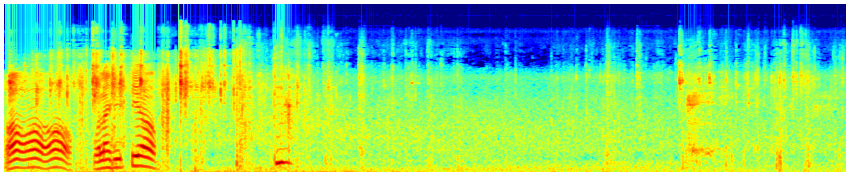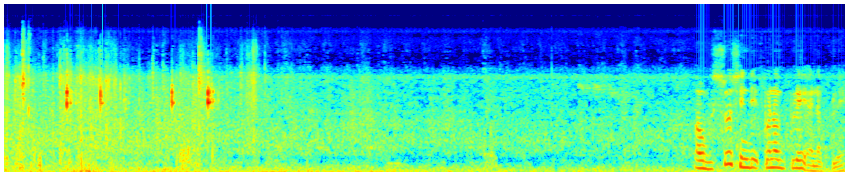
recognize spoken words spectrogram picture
Oh, oh, oh. Walang siti, oh. Oh, sus, hindi po nag-play. Ano, play?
